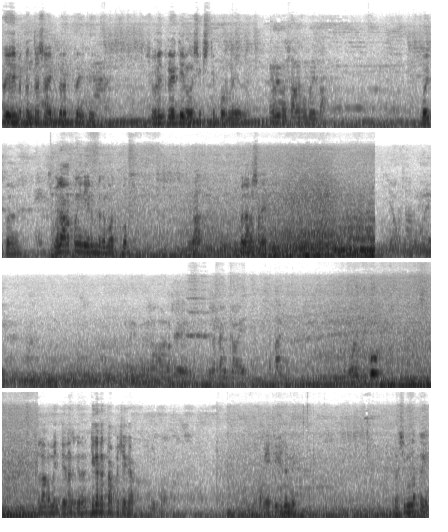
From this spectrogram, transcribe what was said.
Ay, ay, matanda sa Brad Freddy. Si Brad Freddy, mga 64 na yun. Pero yung sa akin kung buhay pa. Boy pa. Wala ka pang ininom na gamot, Bong? Di ba? Wala ka sakit? Wala tayong kain. Patay. Hindi ko lang dugo. Wala ka maintenance, gano'n? Hindi ka nagpapacheck up. Hindi po. Pakikiinom eh. Lasing na to eh.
